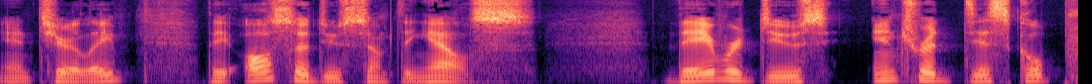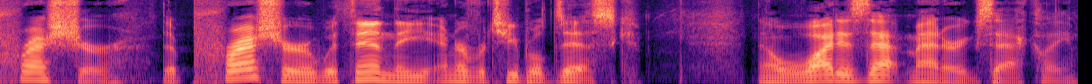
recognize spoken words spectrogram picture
anteriorly, they also do something else. They reduce intradiscal pressure, the pressure within the intervertebral disc. Now, why does that matter exactly?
